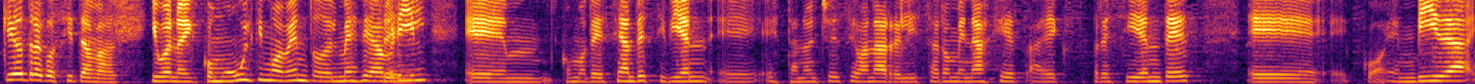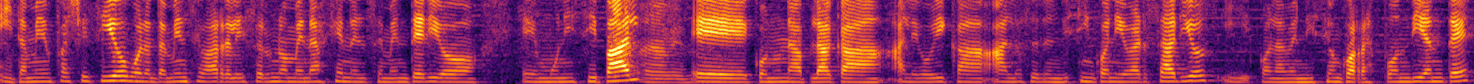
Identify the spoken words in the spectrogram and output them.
¿Qué otra cosita más? Y bueno, y como último evento del mes de abril, em, como te decía antes, si bien eh, esta noche se van a realizar homenajes a expresidentes eh, en vida y también fallecidos, bueno, también se va a realizar un homenaje en el cementerio eh, municipal ah, con una placa alegórica a los 75 aniversarios y con la bendición correspondiente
